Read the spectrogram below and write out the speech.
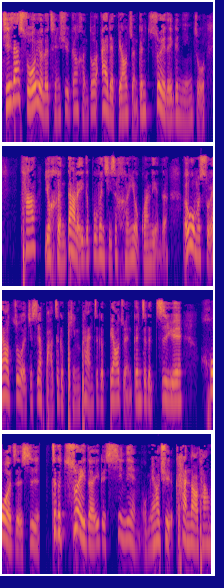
其实它所有的程序跟很多爱的标准跟罪的一个黏着，它有很大的一个部分其实很有关联的。而我们所要做的，就是要把这个评判、这个标准跟这个制约，或者是这个罪的一个信念，我们要去看到它。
